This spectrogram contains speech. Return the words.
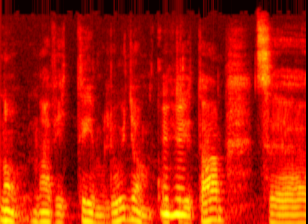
Ну, навіть тим людям, котрі Мгм. там, це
